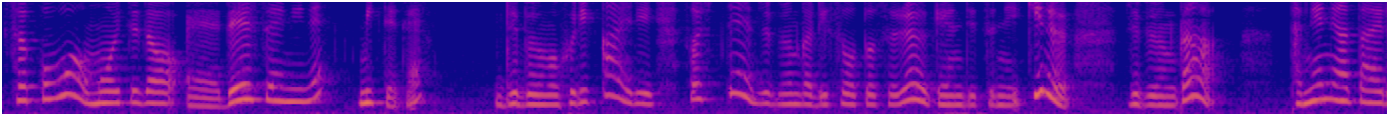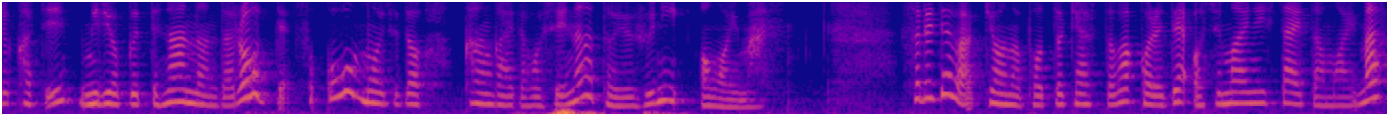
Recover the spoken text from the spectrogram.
そこをもう一度、えー、冷静にね見てね自分を振り返りそして自分が理想とする現実に生きる自分が他人に与える価値魅力って何なんだろうってそこをもう一度考えてほしいなというふうに思いますそれでは今日のポッドキャストはこれでおしまいにしたいと思います。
